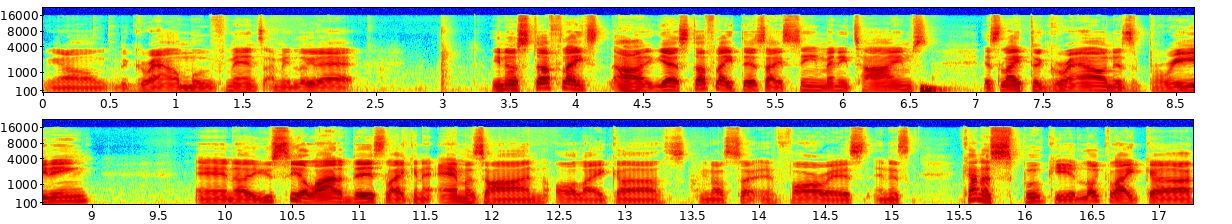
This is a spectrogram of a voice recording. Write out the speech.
you know the ground movements. I mean look at that. You know stuff like uh yeah stuff like this i've seen many times. It's like the ground is breathing and uh, you see a lot of this like in the amazon or like uh you know certain forests and it's kind of spooky it looked like uh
